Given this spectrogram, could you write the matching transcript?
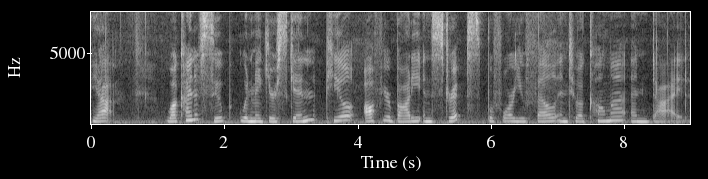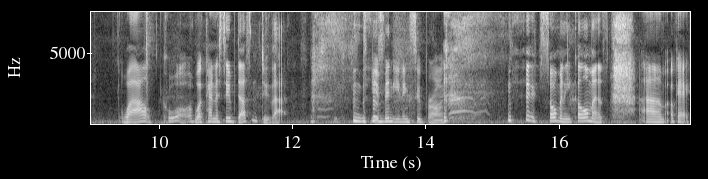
Yeah. What kind of soup would make your skin peel off your body in strips before you fell into a coma and died? Wow. Cool. What kind of soup doesn't do that? You've been eating soup wrong. so many comas. Um, okay.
